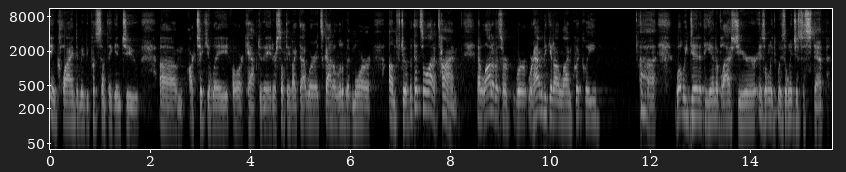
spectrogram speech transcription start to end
inclined to maybe put something into um, Articulate or Captivate or something like that, where it's got a little bit more umph to it. But that's a lot of time. And a lot of us are, we're, we're having to get online quickly. Uh, what we did at the end of last year is only was only just a step.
